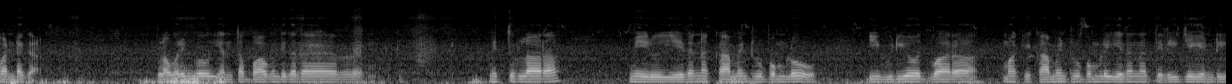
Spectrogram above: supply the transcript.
పండగ. ఫ్లవరింగ్ ఎంత బాగుంది కదా మిత్రులారా. మీరు ఏదైనా కామెంట్ రూపంలో ఈ వీడియో ద్వారా మాకు కామెంట్ రూపంలో ఏదైనా తెలియజేయండి.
